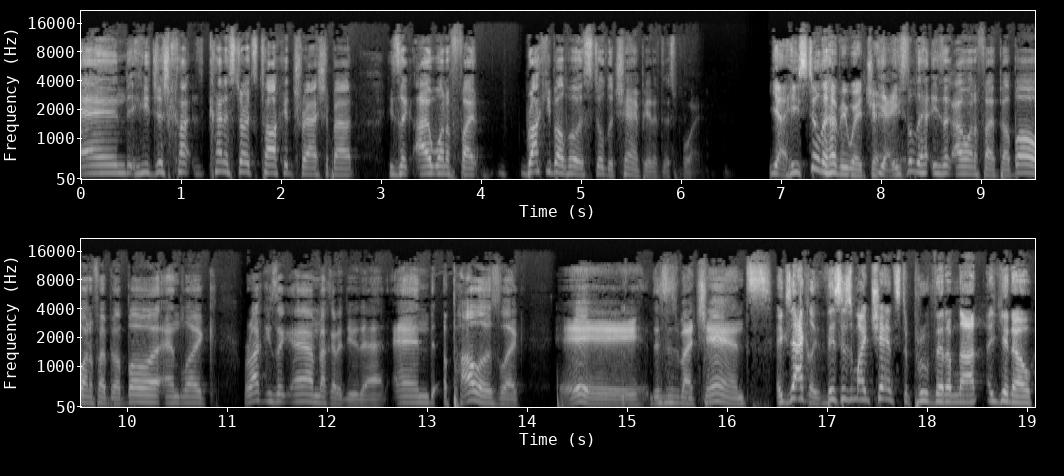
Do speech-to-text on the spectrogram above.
and he just kind of starts talking trash about. He's like, I want to fight. Rocky Balboa is still the champion at this point. Yeah, he's still the heavyweight champion. Yeah, he's still he's like, I want to fight Balboa, I want to fight Balboa, and like Rocky's like, eh, I'm not gonna do that, and Apollo's like, Hey, this is my chance. Exactly. This is my chance to prove that I'm not, you know,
